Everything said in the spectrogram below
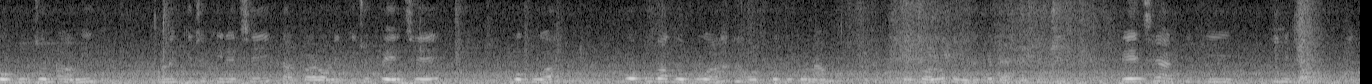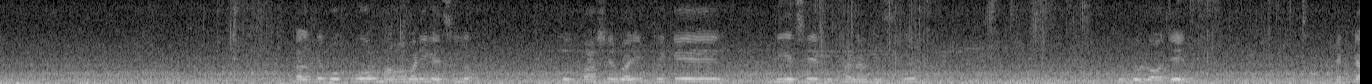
গপুর জন্য আমি অনেক কিছু কিনেছি, তারপর অনেক কিছু পেয়েছে গপুয়া গপু বা গপুয়া ওর তো দুটো নাম। তো চলো তোমাদেরকে দেখো কী কী পেয়েছে আর কী কী কিনেছে। কালকে গপু ওর মামা বাড়ি গেছিল, তো পাশের বাড়ির থেকে দিয়েছে দুখানা বিস্কুট, দুটো লজেন্স, একটা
